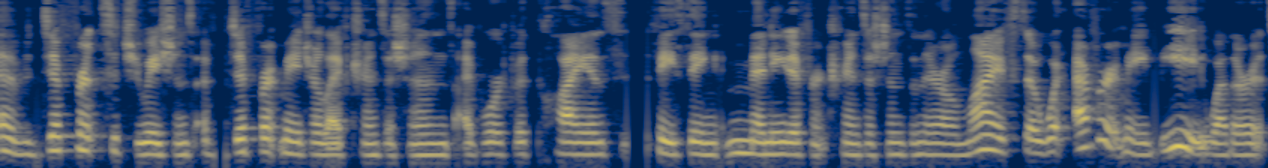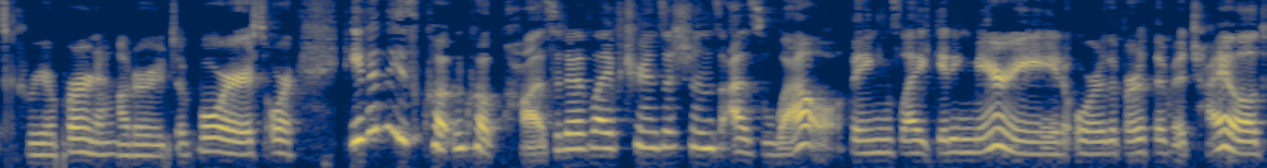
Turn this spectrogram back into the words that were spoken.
of different situations, of different major life transitions. I've worked with clients facing many different transitions in their own life. So, whatever it may be, whether it's career burnout or a divorce, or even these quote unquote positive life transitions as well, things like getting married or the birth of a child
